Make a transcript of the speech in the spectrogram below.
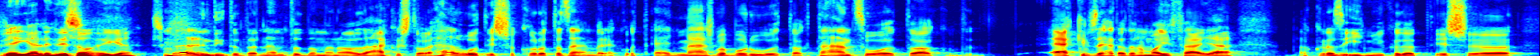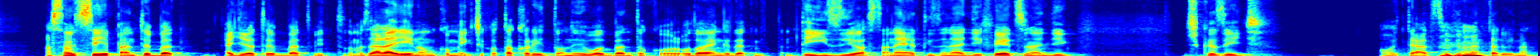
Végig elindítom, és, igen. És akkor elindítod, nem tudom, mert az Ákostól a hello és akkor ott az emberek ott egymásba borultak, táncoltak, elképzelhetetlen a mai feljel, akkor az így működött, és uh, aztán, hogy szépen többet, egyre többet, mit tudom, az elején, amikor még csak a takarítónő volt bent, akkor odaengedett, mit tudom, tízig, aztán el tizenegyig, fél tizenegyig, és akkor így ahogy te az uh-huh. ment előre.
